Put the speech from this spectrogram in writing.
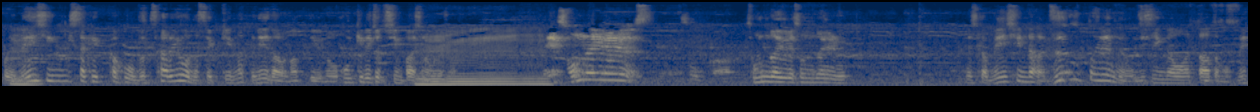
これうん。免震した結果こうぶつかるような設計になってねえだろうなっていうのを本気でちょっと心配うしてました、え、そんな揺れるんですね。そうか。そんな揺れそんな揺れる。でしかも免震だからずーっと揺れるのよ。地震が終わった後も。めっ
